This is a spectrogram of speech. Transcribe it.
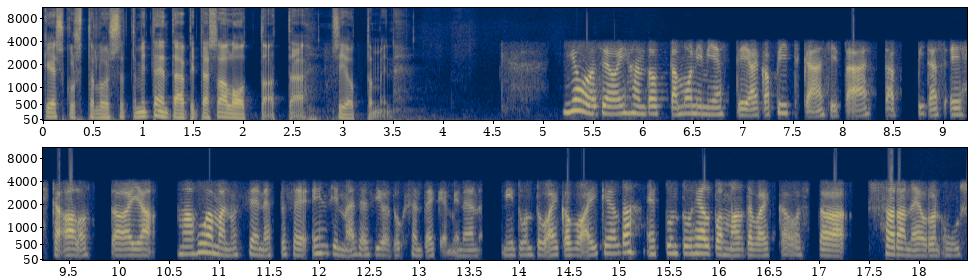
keskusteluissa, että miten tämä pitäisi aloittaa tämä sijoittaminen? Joo, se on ihan totta. Moni miettii aika pitkään sitä, että pitäisi ehkä aloittaa ja mä oon huomannut sen, että se ensimmäisen sijoituksen tekeminen niin tuntuu aika vaikealta. Että tuntuu helpommalta vaikka ostaa sadan euron uusi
